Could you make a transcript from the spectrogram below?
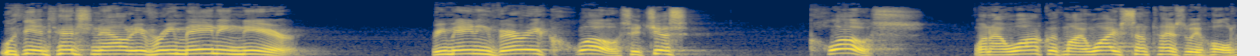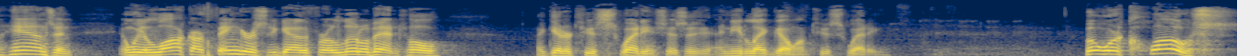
with the intentionality of remaining near, remaining very close. It just close. When I walk with my wife, sometimes we hold hands and, and we lock our fingers together for a little bit until I get her too sweaty. She says, I need to let go. I'm too sweaty. But we're close.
